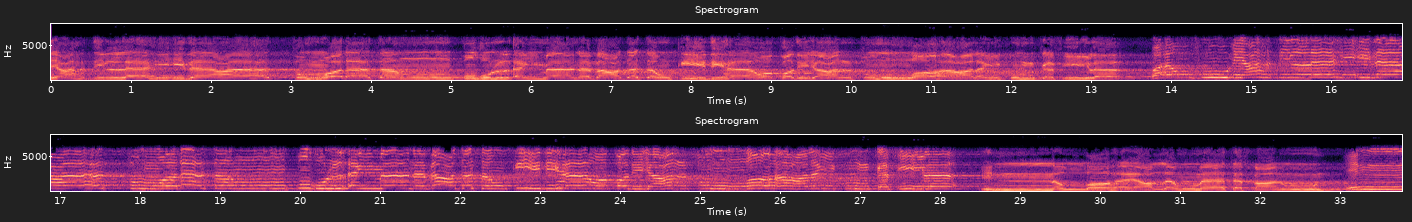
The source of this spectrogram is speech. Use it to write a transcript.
بعهد الله إذا عاهدتم ولا تنقضوا الأيمان بعد توكيدها وقد جعلتم الله عليكم كفيلا. وأوفوا بعهد الله إذا عاهدتم ولا تنقضوا الأيمان بعد توكيدها وقد جعلتم الله عليكم كفيلا. إن الله يعلم ما تفعلون إن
